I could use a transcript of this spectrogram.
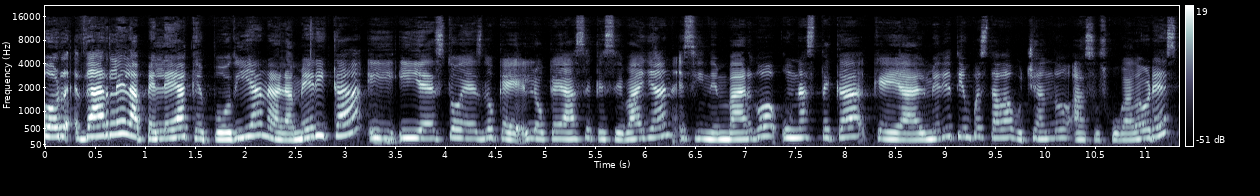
por darle la pelea que podían al América y, esto es lo que, lo que hace que se vayan. Sin embargo, un Azteca que al medio tiempo estaba buchando a sus jugadores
